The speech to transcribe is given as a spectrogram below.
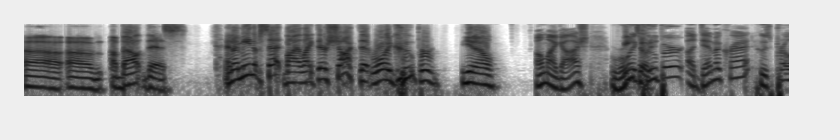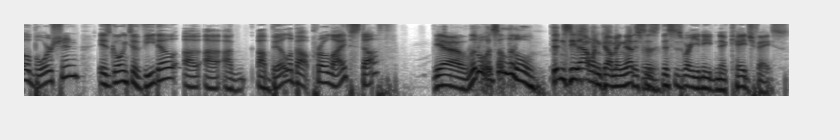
uh, um, about this, and I mean upset by like they're shocked that Roy Cooper, you know, Oh my gosh, Roy Vetoed it. Cooper, a Democrat who's pro-abortion, is going to veto a a, a, a bill about pro-life stuff. Yeah, a little. It's a little. Didn't see that one coming. That's This is this is where you need Nick Cage face.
